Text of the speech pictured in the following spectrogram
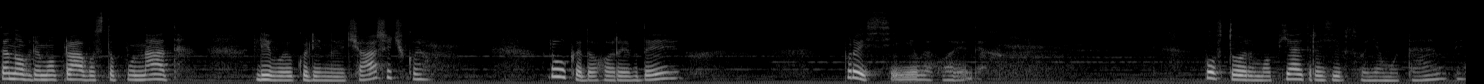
Встановлюємо праву стопу над лівою колінною чашечкою. Руки догори вдих. Присіли, видих. Повторимо 5 разів в своєму темпі.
